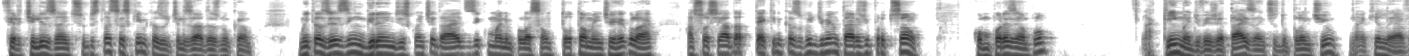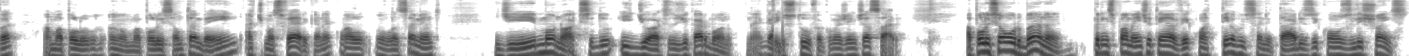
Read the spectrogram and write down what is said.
fertilizantes, substâncias químicas utilizadas no campo, muitas vezes em grandes quantidades e com manipulação totalmente irregular, associada a técnicas rudimentares de produção, como, por exemplo, a queima de vegetais antes do plantio, né, que leva a uma, polu a uma poluição também atmosférica, né, com o lançamento de monóxido e dióxido de carbono, né, estufa, como a gente já sabe. A poluição urbana principalmente tem a ver com aterros sanitários e com os lixões,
